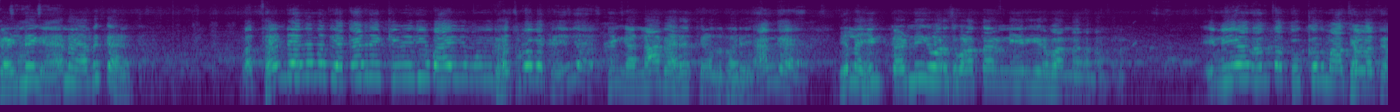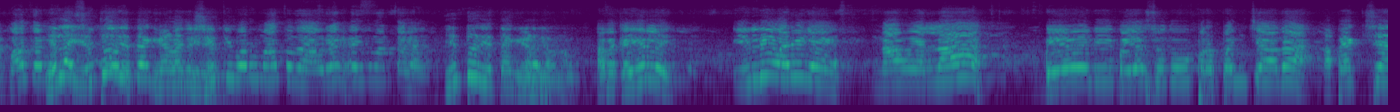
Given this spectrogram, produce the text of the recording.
ಕಣ್ಣಿಗೆ ನಾ ಅದಕ್ಕ ಮತ್ ಥಂಡಿ ಅದ ಮತ್ ಯಾಕಂದ್ರೆ ಕಿವಿಗೆ ಬಾಯಿಗೆ ಮೂಗಿಗೆ ಹಚ್ಕೋಬೇಕ್ರಿ ಇಲ್ಲ. ಹಿಂಗ ನಾ ಬ್ಯಾರೆ ತಿಳಿದ್ ಬರ್ರಿ. ಹಂಗ? ಇಲ್ಲ ಹಿಂಗ್ ಕಣ್ಣಿಗೆ ಒರೆಸ್ಕೊಳತ್ತಾರ ನೀರ್ಗಿರ್ ಬಂದ ನಮ್ಮ ನೀನ್ ಅಂತ ದುಃಖದ ಮಾತು ಹೇಳತ್ತಪ್ಪ ಇಲ್ಲ ಇದ್ದದ್ ಇದ್ದಾಗ ಹೇಳೋದು ಸಿಟ್ಟಿ ಬರು ಮಾತದ ಅವ್ರ ಹೆಂಗ ಇದು ಮಾಡ್ತಾರ? ಇದ್ದದ್ ಇದ್ದಾಗ ಹೇಳದೇವ್ ನಾವು ಅದಕ್ಕೆ ಇರ್ಲಿ. ಇಲ್ಲಿವರೆಗೆ ನಾವು ಎಲ್ಲಾ ಬೇಡಿ ಬಯಸುದು ಪ್ರಪಂಚ ಅದ. ಅಪೇಕ್ಷೆ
